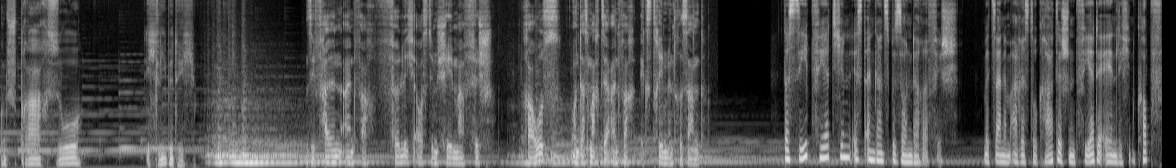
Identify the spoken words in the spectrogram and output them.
und sprach so ich liebe dich. Sie fallen einfach völlig aus dem Schema Fisch raus und das macht sie einfach extrem interessant. Das Seepferdchen ist ein ganz besonderer Fisch. Mit seinem aristokratischen pferdeähnlichen Kopf,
